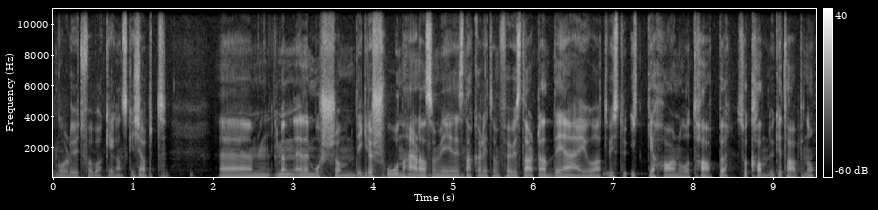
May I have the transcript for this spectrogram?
går det utforbakke ganske kjapt. Um, men en morsom digresjon her, da, som vi snakka litt om før vi starta, det er jo at hvis du ikke har noe å tape, så kan du ikke tape noe.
